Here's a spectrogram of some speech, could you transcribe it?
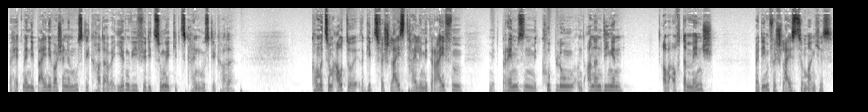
da hätten wir in die Beine wahrscheinlich einen Muskelkater, aber irgendwie für die Zunge gibt es keinen Muskelkater. Kommen wir zum Auto, da gibt es Verschleißteile mit Reifen, mit Bremsen, mit Kupplung und anderen Dingen. Aber auch der Mensch, bei dem verschleißt so manches.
